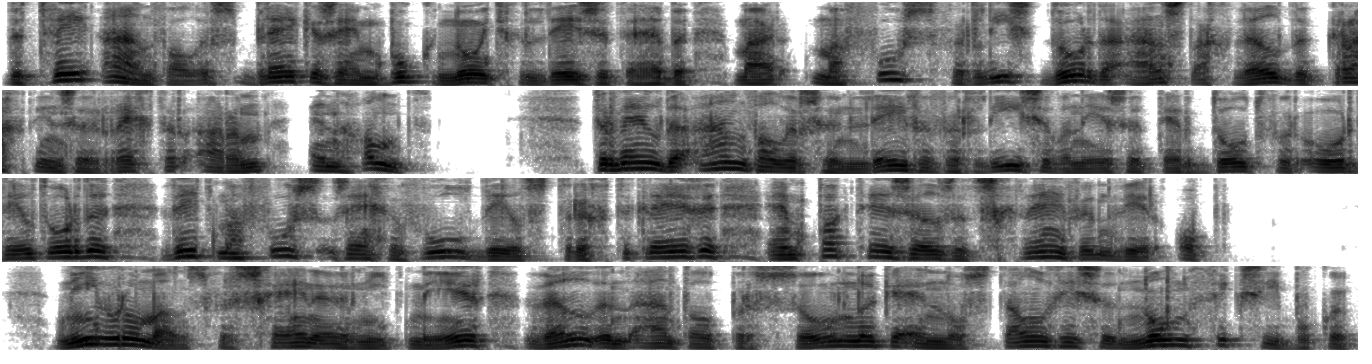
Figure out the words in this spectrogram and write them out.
De twee aanvallers blijken zijn boek nooit gelezen te hebben, maar Mahfouz verliest door de aanslag wel de kracht in zijn rechterarm en hand. Terwijl de aanvallers hun leven verliezen wanneer ze ter dood veroordeeld worden, weet Mahfouz zijn gevoel deels terug te krijgen en pakt hij zelfs het schrijven weer op. Nieuwe romans verschijnen er niet meer, wel een aantal persoonlijke en nostalgische non-fictieboeken.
